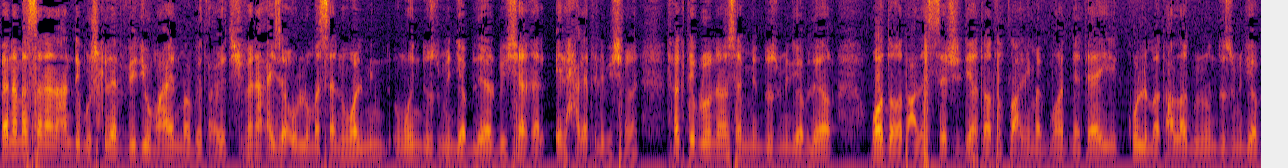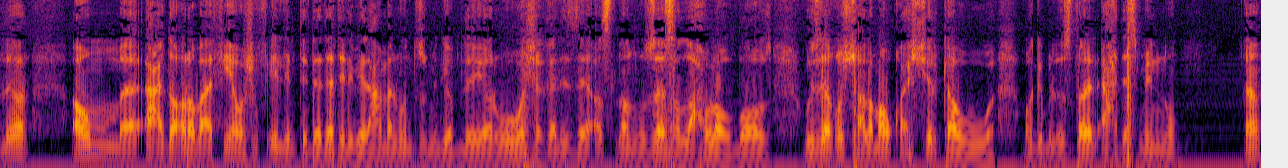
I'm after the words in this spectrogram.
فأنا مثلا عندي مشكلة في فيديو معين ما بيتعرضش فأنا عايز أقول له مثلا هو ال Windows Media Player بيشغل إيه الحاجات اللي بيشغل؟ فأكتب له هنا مثلا Windows Media Player واضغط على ال search ديت هتطلع لي مجموعة نتائج كل ما يتعلق بال Windows Media Player أقوم قاعد أقرأ بقى فيها وأشوف إيه الامتدادات اللي بيدعمها ال Windows Media Player وهو شغال إزاي أصلا وإزاي أصلحه لو باظ وإزاي أخش على موقع الشركة وأجيب الإصدار الأحدث منه. ها؟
